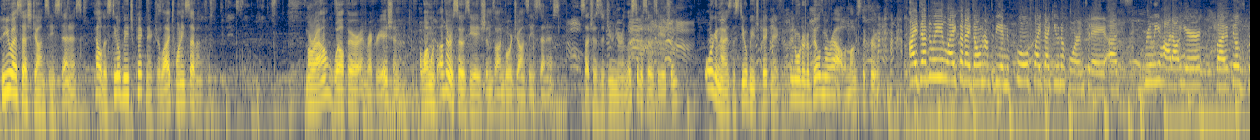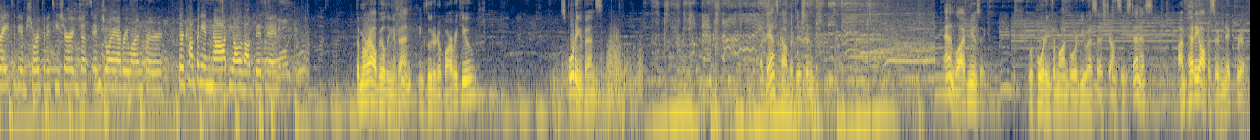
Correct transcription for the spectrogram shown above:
The USS John C. Stennis held a Steel Beach picnic July 27th. Morale, Welfare, and Recreation, along with other associations on board John C. Stennis, such as the Junior Enlisted Association, organized the Steel Beach picnic in order to build morale amongst the crew. I definitely like that I don't have to be in full flight deck uniform today. Uh, it's really hot out here, but it feels great to be in shorts and a t-shirt and just enjoy everyone for their company and not be all about business. The morale building event included a barbecue, sporting events, a dance competition, and live music. Reporting from onboard USS John C. Stennis, I'm Petty Officer Nick Griff.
